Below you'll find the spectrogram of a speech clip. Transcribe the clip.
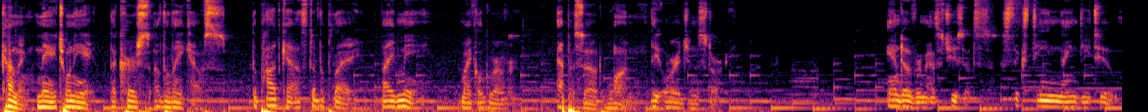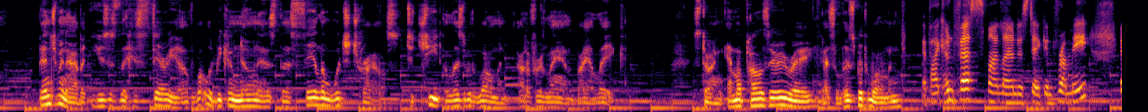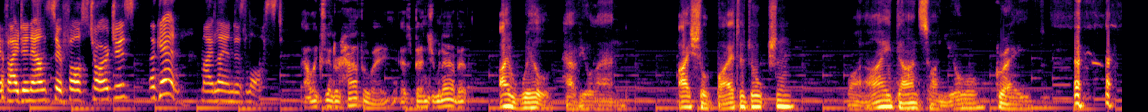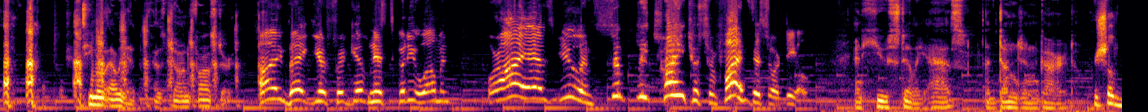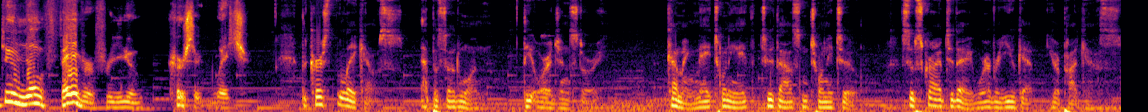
Coming May 28th, The Curse of the Lake House, the podcast of the play by me, Michael Grover. Episode 1 The Origin Story. Andover, Massachusetts, 1692. Benjamin Abbott uses the hysteria of what would become known as the Salem witch trials to cheat Elizabeth Wellman out of her land by a lake. Starring Emma Palisari Ray as Elizabeth Wellman, If I confess, my land is taken from me. If I denounce their false charges, again, my land is lost. Alexander Hathaway as Benjamin Abbott, I will have your land. I shall buy it at auction while I dance on your grave. Timo Elliott as John Foster, I beg your forgiveness, Goody Wellman, for I, as you, am simply trying to survive this ordeal. And Hugh Stilley as the Dungeon Guard. We shall do no favor for you, cursed witch. The Curse of the Lake House, Episode 1 The Origin Story. Coming May 28th, 2022. Subscribe today wherever you get your podcasts.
